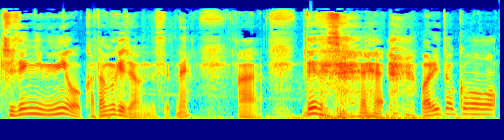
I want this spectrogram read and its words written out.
自然に耳を傾けちゃうんですよね。はい。でですね、割とこ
